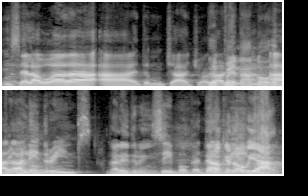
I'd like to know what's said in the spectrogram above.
Y se la voy a dar a este muchacho. A De Darling- pena no, de A pena Darling no. Dreams. Dale Dream. Sí, porque De los que no viajan.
